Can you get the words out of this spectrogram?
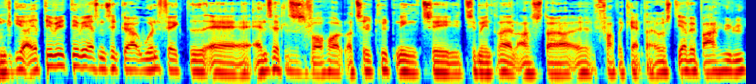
om det giver... Det vil, det vil jeg sådan set gøre uanfægtet af ansættelsesforhold og tilknytning til, til mindre eller større øh, fabrikanter af ost. Jeg vil bare hylde,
